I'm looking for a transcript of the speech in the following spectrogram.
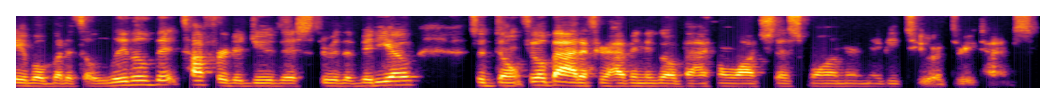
table, but it's a little bit tougher to do this through the video. So don't feel bad if you're having to go back and watch this one or maybe two or three times.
